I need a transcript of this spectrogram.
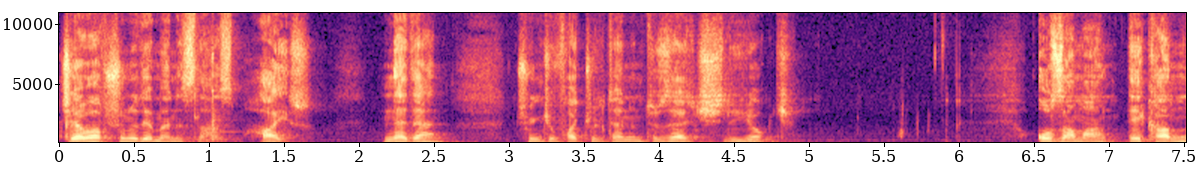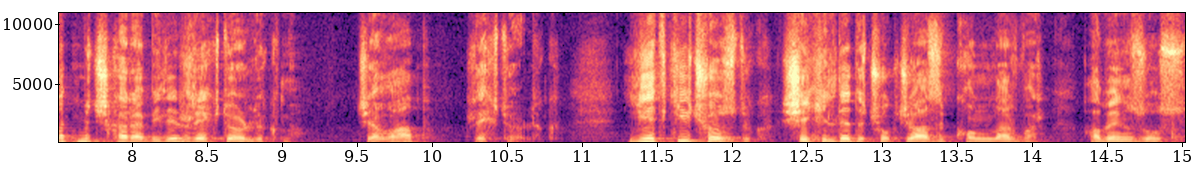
Cevap şunu demeniz lazım. Hayır. Neden? Çünkü fakültenin tüzel kişiliği yok ki. O zaman dekanlık mı çıkarabilir, rektörlük mü? Cevap rektörlük. Yetkiyi çözdük. Şekilde de çok cazip konular var. Haberiniz olsun.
